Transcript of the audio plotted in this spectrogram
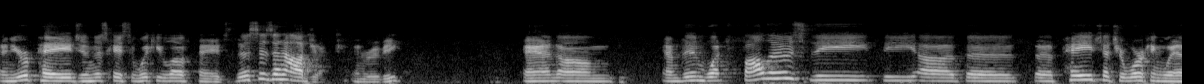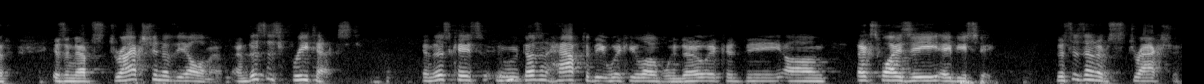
and your page, in this case the WikiLove page, this is an object in Ruby, and um, and then what follows the the uh, the the page that you're working with is an abstraction of the element, and this is free text. In this case, it doesn't have to be WikiLove window. It could be um, XYZ ABC. This is an abstraction.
